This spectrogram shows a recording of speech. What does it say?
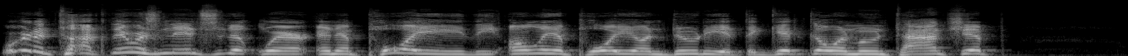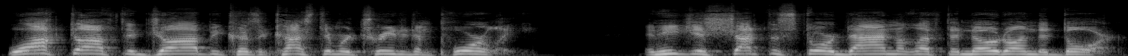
We're going to talk. There was an incident where an employee, the only employee on duty at the Get Go in Moon Township, walked off the job because a customer treated him poorly. And he just shut the store down and left a note on the door.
